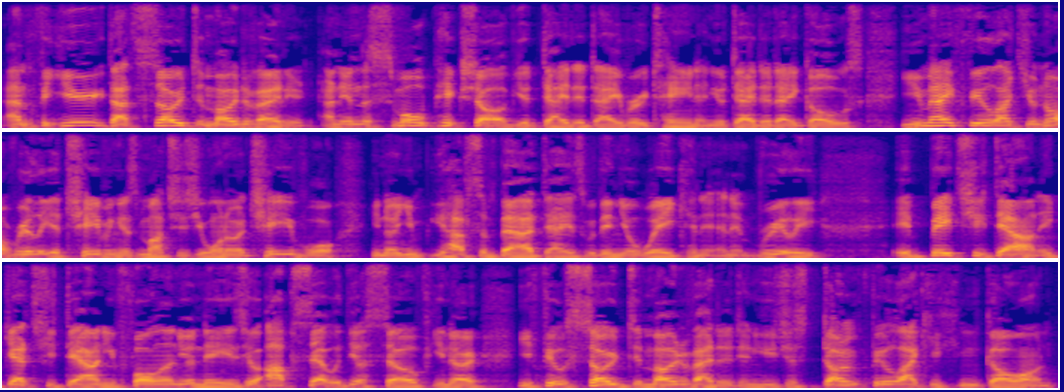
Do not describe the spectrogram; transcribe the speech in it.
And for you, that's so demotivating. And in the small picture of your day to day routine and your day to day goals, you may feel like you're not really achieving as much as you want to achieve, or, you know, you, you have some bad days within your week and, and it really, it beats you down. It gets you down. You fall on your knees. You're upset with yourself. You know, you feel so demotivated and you just don't feel like you can go on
